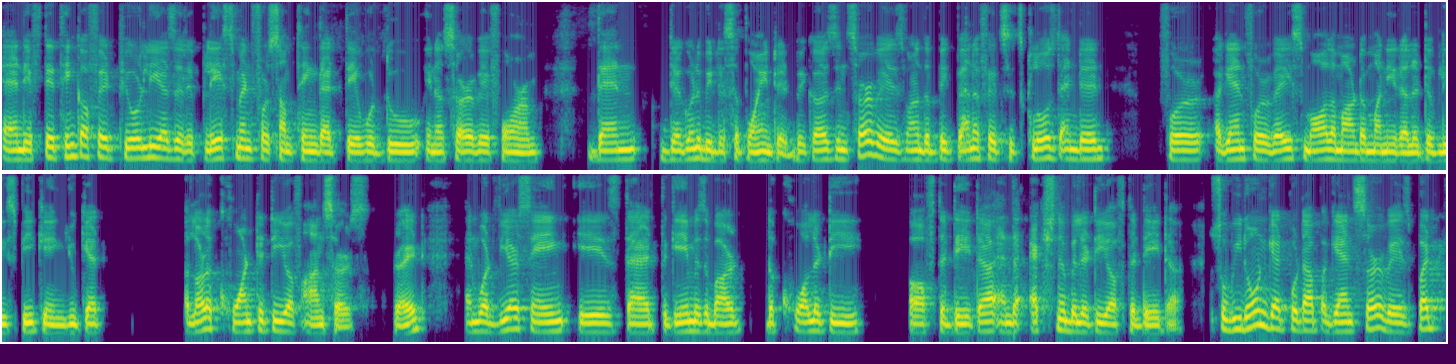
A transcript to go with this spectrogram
And if they think of it purely as a replacement for something that they would do in a survey form, then they're going to be disappointed because in surveys one of the big benefits it's closed ended for again for a very small amount of money relatively speaking you get a lot of quantity of answers right? And what we are saying is that the game is about the quality of the data and the actionability of the data. So we don't get put up against surveys but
